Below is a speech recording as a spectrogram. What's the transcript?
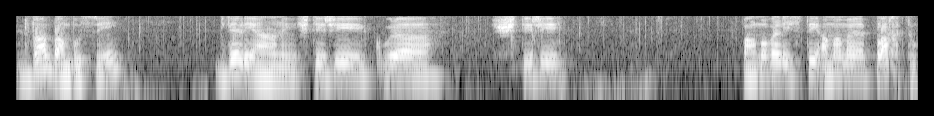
Dva bambusy, dvě liány, čtyři kura, čtyři palmové listy a máme plachtu.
